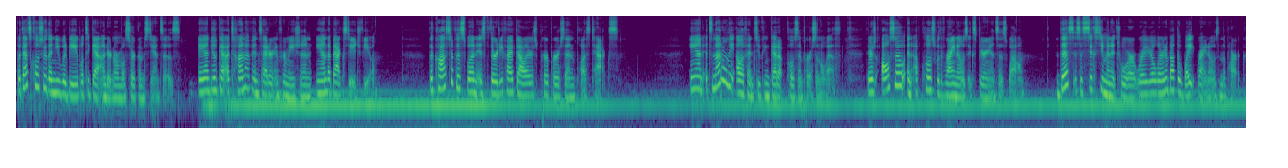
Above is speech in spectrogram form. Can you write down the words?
But that's closer than you would be able to get under normal circumstances. And you'll get a ton of insider information and a backstage view. The cost of this one is $35 per person plus tax. And it's not only elephants you can get up close and personal with. There's also an up close with rhinos experience as well. This is a 60 minute tour where you'll learn about the white rhinos in the park.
